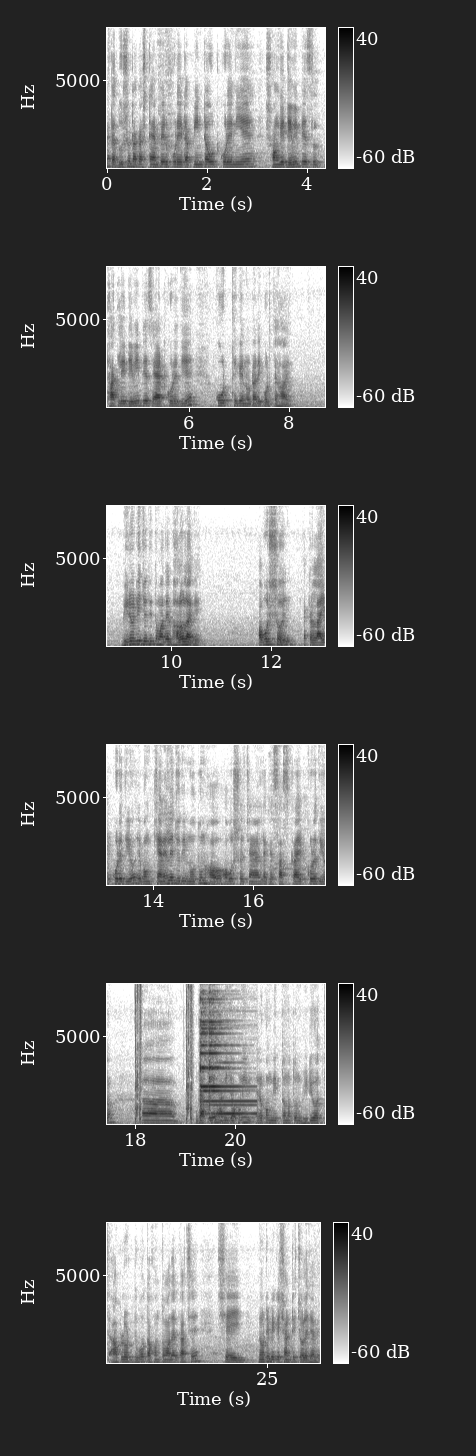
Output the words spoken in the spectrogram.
একটা দুশো টাকা স্ট্যাম্পের উপরে এটা প্রিন্ট আউট করে নিয়ে সঙ্গে ডেমি পেজ থাকলে ডেমি পেজ অ্যাড করে দিয়ে কোর্ট থেকে নোটারি করতে হয়। ভিডিওটি যদি তোমাদের ভালো লাগে, অবশ্যই একটা লাইক করে দিও এবং চ্যানেলে যদি নতুন হও, অবশ্যই চ্যানেলটাকে সাবস্ক্রাইব করে দিও। যাতে আমি যখনই এরকম নিত্য নতুন ভিডিও আপলোড দেবো, তখন তোমাদের কাছে সেই নোটিফিকেশানটি চলে যাবে।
